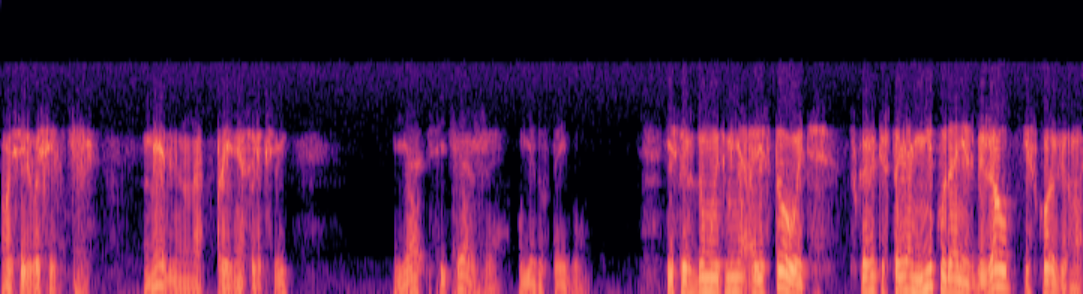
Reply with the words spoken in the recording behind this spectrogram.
Василий Васильевич, медленно произнес Алексей, я сейчас же уеду в тайгу. Если вздумают меня арестовывать, скажите, что я никуда не сбежал и скоро вернусь.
